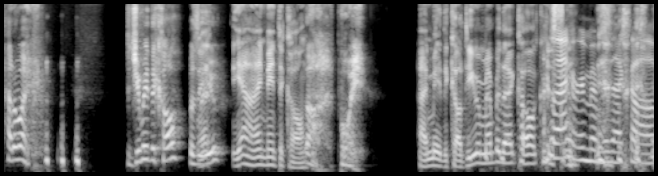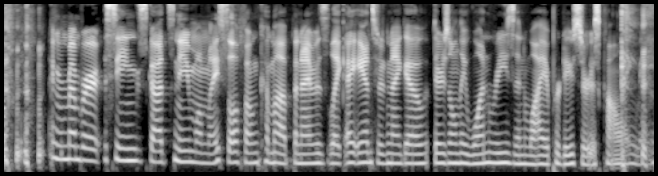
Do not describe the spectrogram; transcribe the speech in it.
How do I? Did you make the call? Was What? it you? yeah, I made the call. Oh boy. I made the call. Do you remember that call, Kristen? Well, I remember that call. I remember seeing Scott's name on my cell phone come up, and I was like, I answered and I go, There's only one reason why a producer is calling me.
